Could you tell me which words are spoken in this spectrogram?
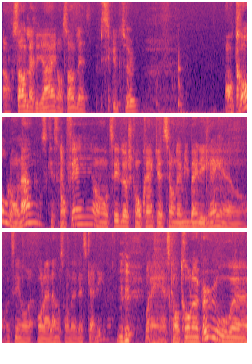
on sort de la rivière, on sort de la pisciculture. On troll, on lance, qu'est-ce qu'on fait? On, tu sais, là, je comprends que si on a mis bien les grains, euh, on, tu sais, on, on la lance, on la laisse caler. là. Mhm. Ouais. Mais est-ce qu'on troll un peu ou... euh,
